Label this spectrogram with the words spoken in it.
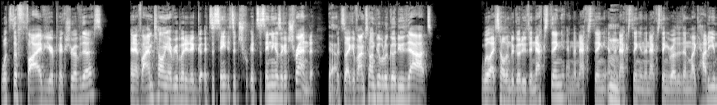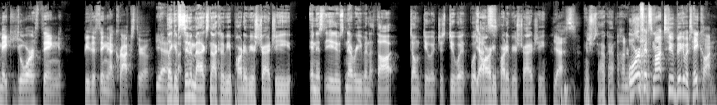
what's the five year picture of this? And if I'm telling everybody to go, it's the same. It's a. Tr- it's the same thing as like a trend. Yeah. It's like if I'm telling people to go do that, will I tell them to go do the next thing and the next thing and the Mm. next thing and the next thing, rather than like how do you make your thing be the thing that cracks through? yeah, Like if cinematic's not going to be a part of your strategy and it's, it was never even a thought, don't do it. Just do what was Yes. already part of your strategy. Yes. Interesting. Okay. 100%. Or if it's not too big of a take on,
